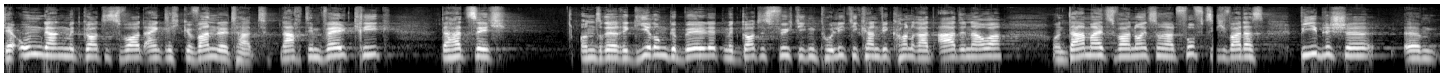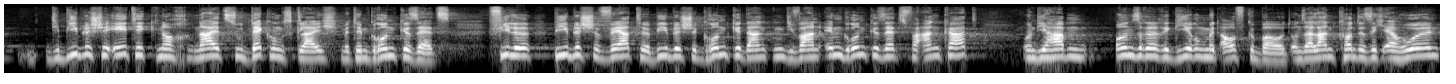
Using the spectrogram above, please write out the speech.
der Umgang mit Gottes Wort eigentlich gewandelt hat. Nach dem Weltkrieg, da hat sich unsere Regierung gebildet mit gottesfürchtigen Politikern wie Konrad Adenauer Und damals war 1950 war das biblische, ähm, die biblische Ethik noch nahezu deckungsgleich mit dem Grundgesetz. Viele biblische Werte, biblische Grundgedanken, die waren im Grundgesetz verankert und die haben unsere Regierung mit aufgebaut. Unser Land konnte sich erholen,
